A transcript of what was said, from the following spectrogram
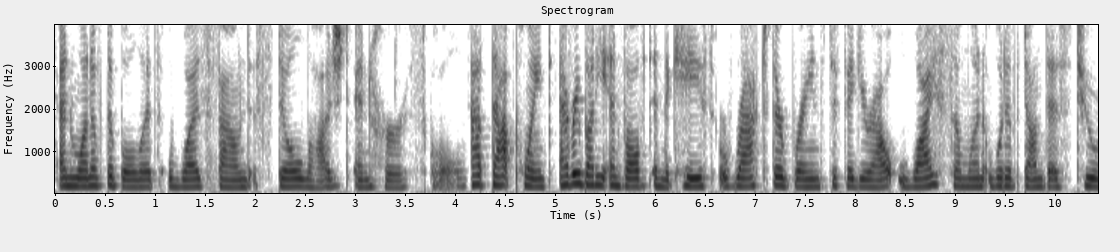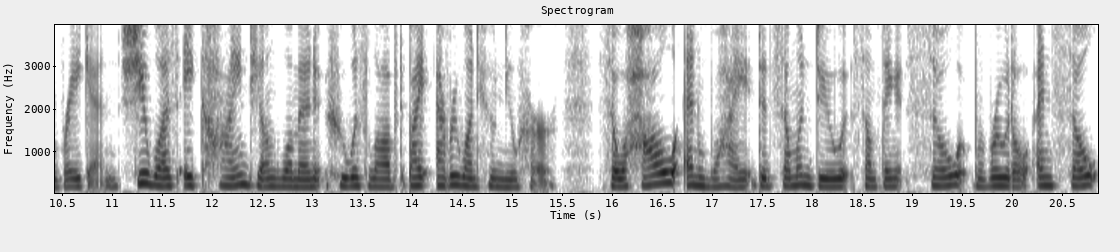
and one of the bullets was found still lodged in her skull. At that point, everybody involved in the case racked their brains to figure out why someone would have done this to Reagan. She was a kind young woman who was loved by everyone who knew her. So, how and why did someone do something so brutal and so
